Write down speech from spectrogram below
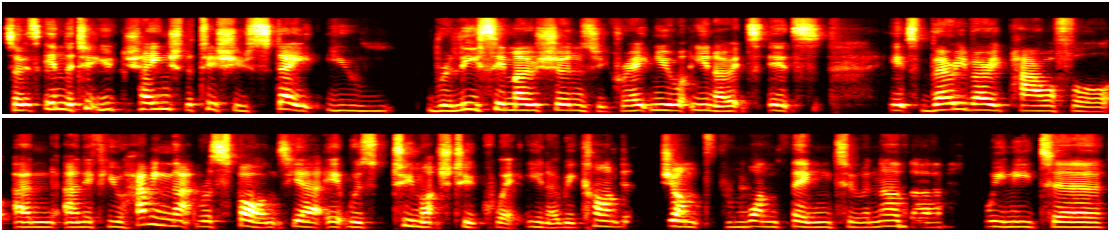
so it's in the t- you change the tissue state you release emotions you create new you know it's it's it's very very powerful. And and if you're having that response yeah it was too much too quick. You know we can't jump from one thing to another. We need to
